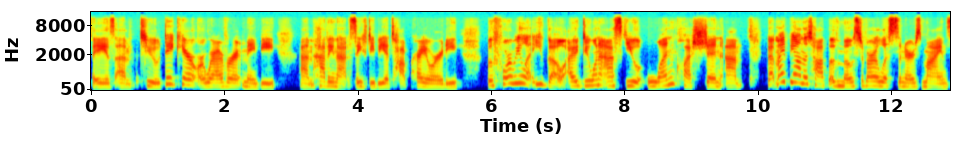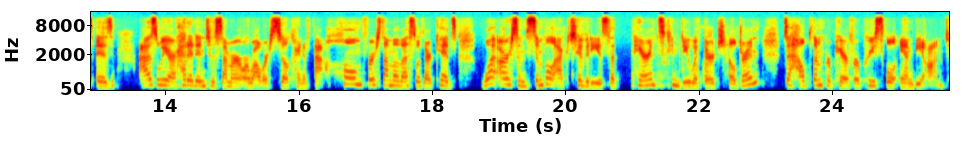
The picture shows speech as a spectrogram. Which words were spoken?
phase um, to daycare or wherever it may be, um, having that safety be a top priority. Before we let you go, I do want to ask you one question um, that might be on the top of most of our listeners' minds is as we are headed into summer or while we're still kind of at home for some of us with our kids, what are some simple activities that parents can do with their children to help them prepare for preschool and beyond?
